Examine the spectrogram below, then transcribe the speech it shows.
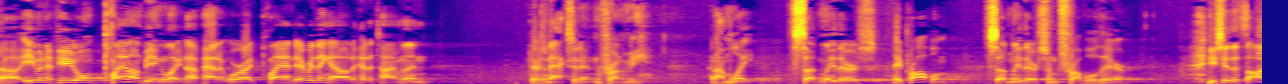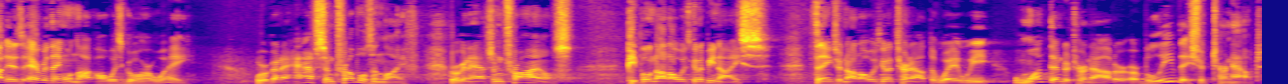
Uh, even if you don't plan on being late. I've had it where I planned everything out ahead of time, and then there's an accident in front of me, and I'm late. Suddenly, there's a problem. Suddenly, there's some trouble there. You see, the thought is everything will not always go our way. We're going to have some troubles in life. We're going to have some trials. People are not always going to be nice. Things are not always going to turn out the way we want them to turn out or, or believe they should turn out.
